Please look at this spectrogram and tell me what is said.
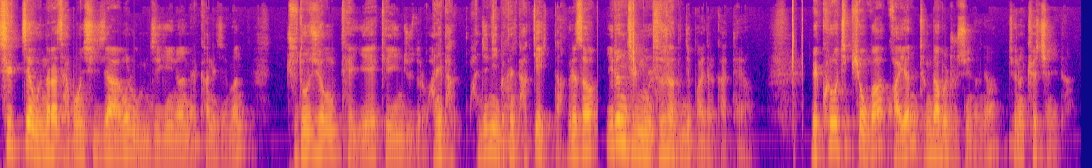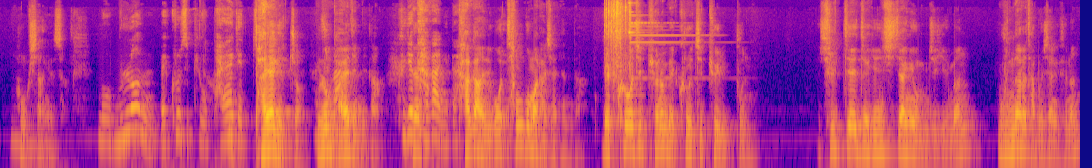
실제 우리나라 자본시장을 움직이는 메커니즘은 주도주 형태의 개인주주로 많이 바, 완전히 메커니즘이 바뀌어 있다. 그래서 이런 질문을 스스로 던져 봐야 될 것 같아요. 매크로 지표가 과연 정답을 줄 수 있느냐? 저는 퀘스천이다. 음. 한국 시장에서. 뭐 물론 매크로 지표 봐야겠죠. 봐야겠죠. 물론 봐야 됩니다. 그게 다가 아니다. 다가 아니고 네. 참고만 하셔야 된다. 매크로 지표는 매크로 지표일 뿐 실제적인 시장의 움직임은 우리나라 자본시장에서는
